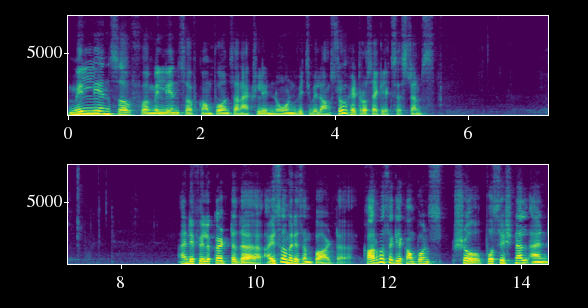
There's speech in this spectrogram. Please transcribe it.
millions of uh, millions of compounds are actually known which belongs to heterocyclic systems. And if you look at the isomerism part, uh, carbocyclic compounds show positional and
